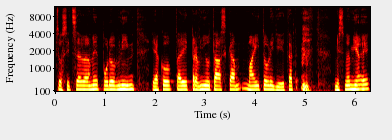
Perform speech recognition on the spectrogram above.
co sice velmi podobným, jako tady první otázka, mají to lidi, tak my jsme měli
